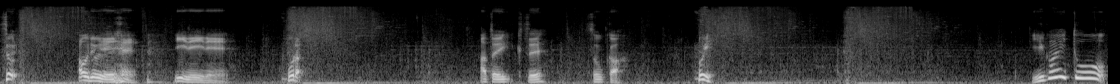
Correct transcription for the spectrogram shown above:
すごいあ、おいでおいで。いいねいいね。ほらあといくつそうか。ほい意外と、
